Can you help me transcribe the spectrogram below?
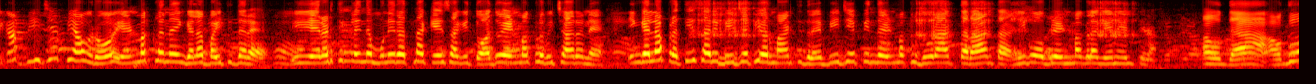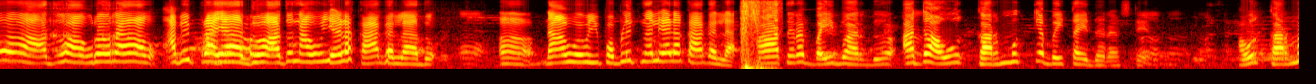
ಈಗ ಬಿಜೆಪಿ ಅವರು ಹೆಣ್ಮಕ್ಳನ್ನ ಹಿಂಗೆಲ್ಲ ಬೈತಿದ್ದಾರೆ. ಈ ಎರಡ್ ತಿಂಗಳಿಂದ ಮುನಿರತ್ನ ಕೇಸ್ ಆಗಿತ್ತು ಅದು ಹೆಣ್ಮಕ್ಳು ವಿಚಾರನೆ. ಹಿಂಗೆಲ್ಲ ಪ್ರತಿ ಸಾರಿ ಬಿಜೆಪಿ ಅವ್ರು ಮಾಡ್ತಿದ್ರೆ ಬಿಜೆಪಿಯಿಂದ ಹೆಣ್ಮಕ್ಳು ದೂರ ಆಗ್ತಾರಾ ಅಂತ ನೀವು ಒಬ್ರು ಹೆಣ್ಮಗ್ಳಾಗ ಏನ್ ಹೇಳ್ತೀರಾ? ಹೌದಾ? ಅದು ಅದು ಅವ್ರವ್ರ ಅಭಿಪ್ರಾಯ ಅದು ಅದು ನಾವು ಹೇಳೋಕ್ಕಾಗಲ್ಲ ಅದು. ನಾವು ಈ ಪಬ್ಲಿಕ್ನಲ್ಲಿ ಹೇಳೋಕ್ಕಾಗಲ್ಲ. ಆ ಥರ ಬೈಬಾರ್ದು. ಅದು ಅವ್ರ ಕರ್ಮಕ್ಕೆ ಬೈತಾ ಇದ್ದಾರೆ ಅಷ್ಟೇ. ಅವ್ರ ಕರ್ಮ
